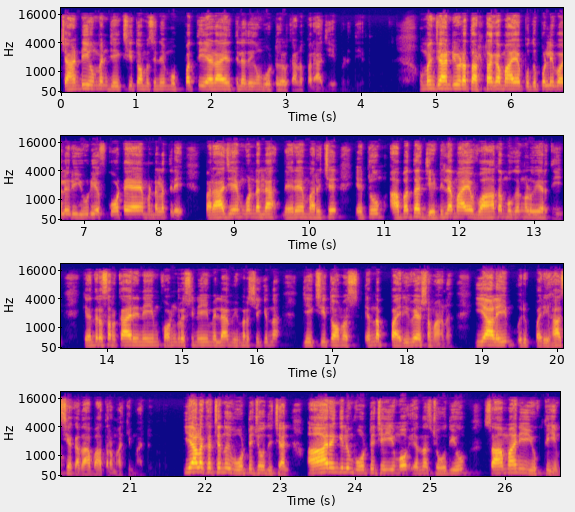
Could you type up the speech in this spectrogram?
ചാണ്ടി ഉമ്മൻ ജെയ്സി തോമസിനെ മുപ്പത്തി ഏഴായിരത്തിലധികം വോട്ടുകൾക്കാണ് പരാജയപ്പെടുത്തിയത്. ഉമ്മൻചാണ്ടിയുടെ തട്ടകമായ പുതുപ്പള്ളി പോലെ ഒരു യു ഡി എഫ് കോട്ടയായ മണ്ഡലത്തിലെ പരാജയം കൊണ്ടല്ല നേരെ മറിച്ച് ഏറ്റവും അബദ്ധ ജഡിലമായ വാദമുഖങ്ങൾ ഉയർത്തി. കേന്ദ്ര സർക്കാരിനെയും കോൺഗ്രസിനെയും എല്ലാം വിമർശിക്കുന്ന ജേക്സി തോമസ് എന്ന പരിവേഷമാണ് ഇയാളെയും ഒരു പരിഹാസ്യ കഥാപാത്രമാക്കി മാറ്റുന്നത്. ഇയാളൊക്കെ ചെന്ന് വോട്ട് ചോദിച്ചാൽ ആരെങ്കിലും വോട്ട് ചെയ്യുമോ എന്ന ചോദ്യവും സാമാന്യ യുക്തിയും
